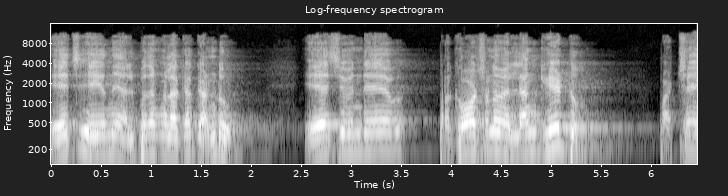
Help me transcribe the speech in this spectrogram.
യേശു ചെയ്യുന്ന അത്ഭുതങ്ങളൊക്കെ കണ്ടു. യേശുവിന്റെ പ്രഘോഷണമെല്ലാം കേട്ടു. പക്ഷേ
